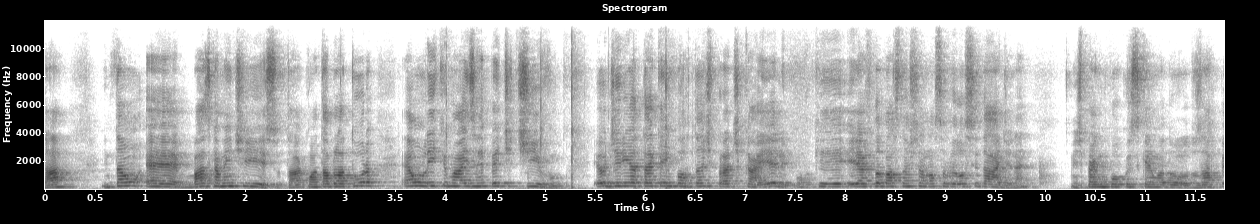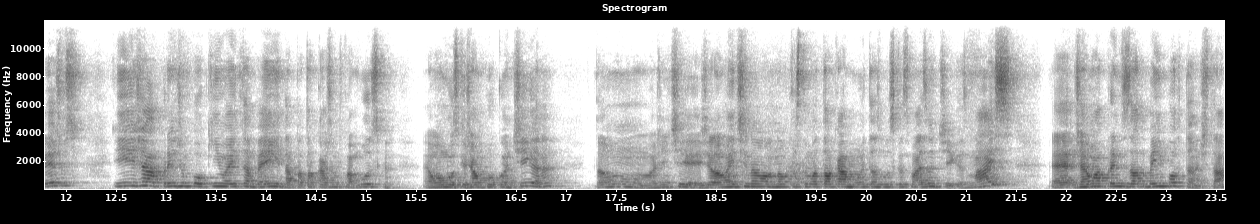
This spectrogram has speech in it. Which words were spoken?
Tá? Então, é basicamente isso, tá? Com a tablatura é um lick mais repetitivo. Eu diria até que é importante praticar ele, porque ele ajuda bastante na nossa velocidade, né? A gente pega um pouco o esquema do, dos arpejos e já aprende um pouquinho aí também, dá para tocar junto com a música. É uma música já um pouco antiga, né? Então, a gente geralmente não, não costuma tocar muito as músicas mais antigas, mas é, já é um aprendizado bem importante, tá?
